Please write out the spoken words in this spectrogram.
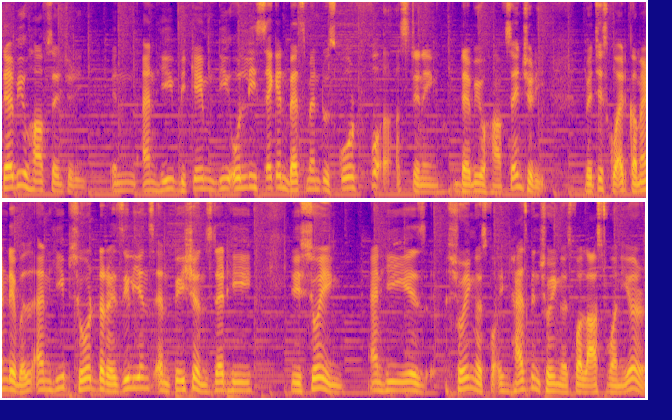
debut half century In, and he became the only second batsman to score first inning debut half century, which is quite commendable. And he showed the resilience and patience that he is showing, and he is showing us for he has been showing us for last one year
